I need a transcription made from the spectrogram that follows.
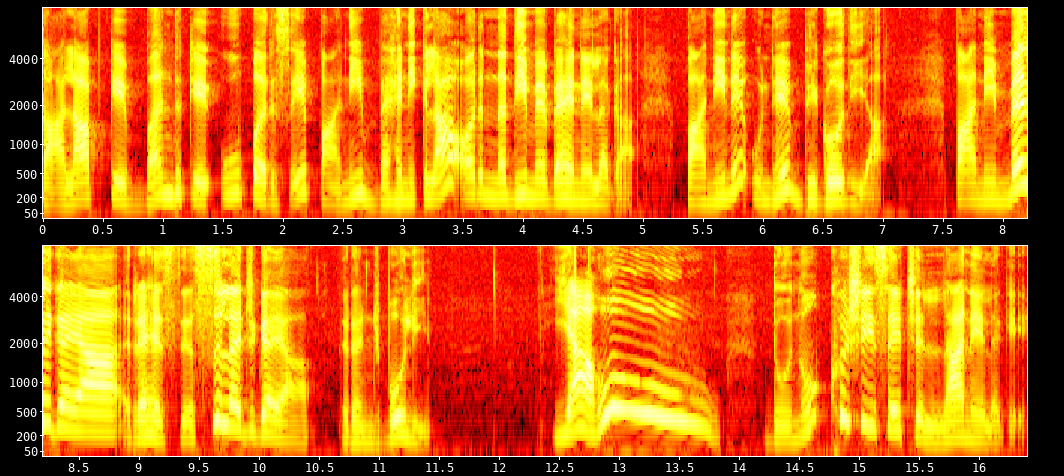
तालाब के बंध के ऊपर से पानी बह निकला और नदी में बहने लगा। पानी ने उन्हें भिगो दिया। पानी मिल गया, रहस्य सुलझ गया, रंज बोली। याहू! दोनों खुशी से चिल्लाने लगे।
